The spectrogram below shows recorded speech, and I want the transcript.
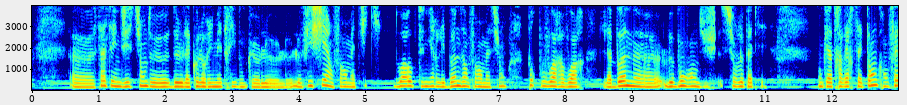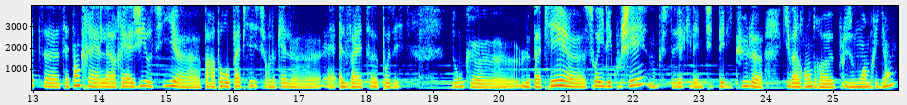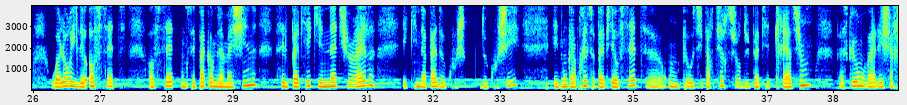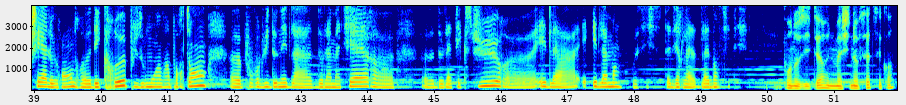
euh, ça, c'est une gestion de, de, la colorimétrie. Donc, euh, le, le, le, fichier informatique doit obtenir les bonnes informations pour pouvoir avoir la bonne, euh, le bon rendu sur le papier. Donc, à travers cette encre, en fait, cette encre, elle réagit aussi par rapport au papier sur lequel elle va être posée. Donc le papier, soit il est couché, donc c'est-à-dire qu'il a une petite pellicule qui va le rendre plus ou moins brillant, ou alors il est offset. Offset, donc c'est pas comme la machine, c'est le papier qui est naturel et qui n'a pas de couche de coucher. Et donc après ce papier offset, euh, on peut aussi partir sur du papier de création parce qu'on va aller chercher à le rendre euh, des creux plus ou moins importants euh, pour lui donner de la, de la matière, de la texture et de la, et de la main aussi, c'est-à-dire la, de la densité. Pour nos auditeurs, une machine offset, c'est quoi?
